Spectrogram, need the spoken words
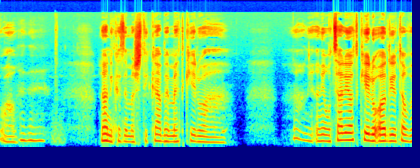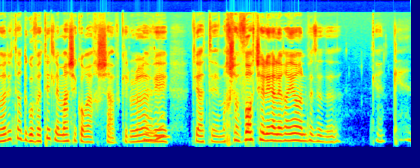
וואו. אה, לא, אני כזה משתיקה באמת, כאילו, ה... לא, אני, אני רוצה להיות כאילו עוד יותר ועוד יותר תגובתית למה שקורה עכשיו. כאילו, לא להביא. את יודעת, אה, מחשבות שלי על הריון וזה, זה, זה. כן. כן.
